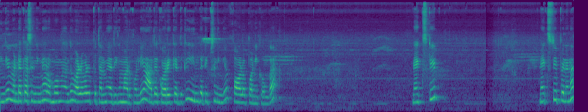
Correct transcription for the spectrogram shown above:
நீங்கள் வெண்டைக்காய் செஞ்சிங்கன்னா ரொம்பவுமே வந்து வழவழப்பு தன்மை அதிகமாக இருக்கும் இல்லையா? அதை குறைக்கிறதுக்கு இந்த டிப்ஸை நீங்கள் ஃபாலோ பண்ணிக்கோங்க. நெக்ஸ்ட் டிப் நெக்ஸ்ட் டிப் என்னென்னா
